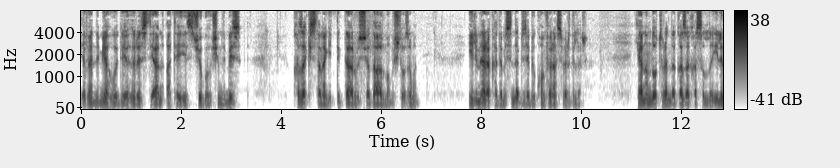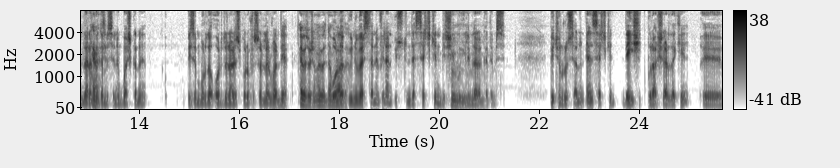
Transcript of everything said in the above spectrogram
efendim Yahudi, Hristiyan, ateist, şu bu. Şimdi biz Kazakistan'a gittik. Daha Rusya dağılmamıştı o zaman. İlimler Akademisi'nde bize bir konferans verdiler. Yanımda oturan da Kazak asıllı İlimler Evet. Akademisi'nin başkanı bizim burada ordinaris profesörler vardı ya. Evet hocam evvelden Orada vardı. üniversitenin filan üstünde seçkin bir şey bu İlimler Akademisi. Bütün Rusya'nın en seçkin değişik branşlardaki e,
